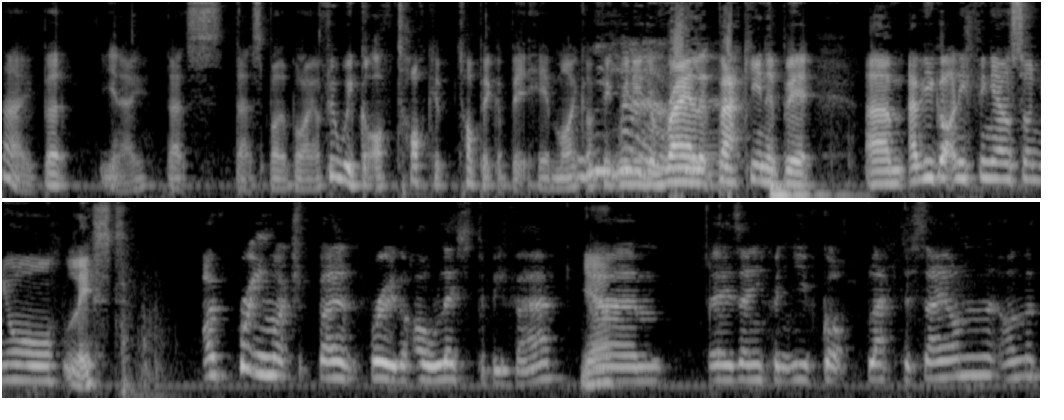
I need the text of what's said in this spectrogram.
No, but you know that's that's by the by. I think we got off topic topic a bit here, Mike. I think we need to rail yeah. it back in a bit. Um, have you got anything else on your list? I've pretty much burnt through the whole list. To be fair, Yeah. Um, is anything you've got left to say on the, on the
